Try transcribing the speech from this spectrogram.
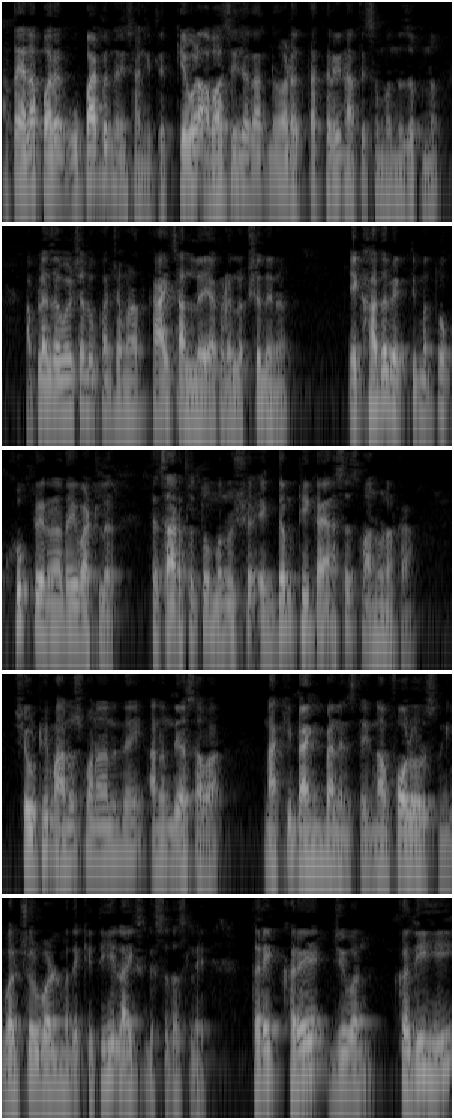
आता याला पर उपाय पण त्यांनी सांगितलेत. केवळ आभासी जगात न अडकता खरे नातेसंबंध जपणं. आपल्या जवळच्या लोकांच्या मनात काय चाललं याकडे लक्ष देणं. एखादं व्यक्तिमत्व खूप प्रेरणादायी वाटलं. त्याचा अर्थ तो मनुष्य एकदम ठीक आहे असंच मानू नका. शेवटी माणूस मनाने आनंदी असावा. ना की बँक बॅलन्सने ना फॉलोअर्सनी व्हर्च्युअल वर्ल्डमध्ये कितीही लाईक्स दिसत असले तरी खरे जीवन कधीही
